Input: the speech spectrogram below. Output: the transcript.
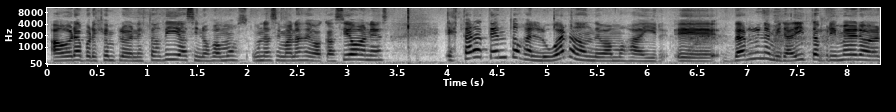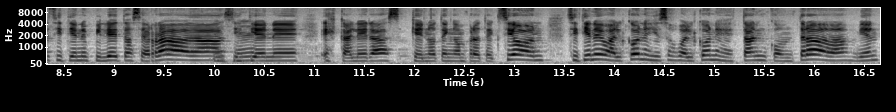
ahora, por ejemplo, en estos días, si nos vamos unas semanas de vacaciones, estar atentos al lugar a donde vamos a ir. Eh, darle una miradita primero a ver si tiene pileta cerrada, si tiene escaleras que no tengan protección, si tiene balcones y esos balcones están con trabas, ¿bien?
